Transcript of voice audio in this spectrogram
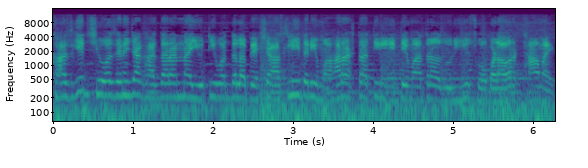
खासगीत शिवसेनेच्या खासदारांना युतीबद्दल अपेक्षा असली तरी महाराष्ट्रातील नेते मात्र अजूनही स्वबळावर ठाम आहेत.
